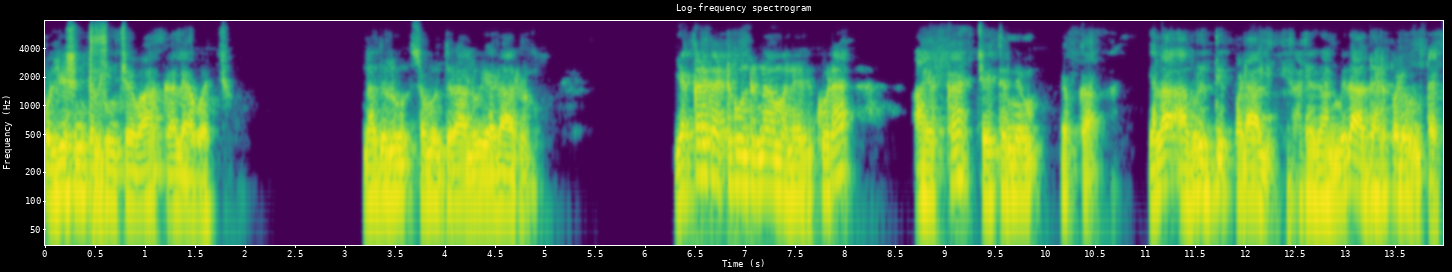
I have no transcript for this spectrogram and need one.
పొల్యూషన్ కలిగించే వాహకాలే అవ్వచ్చు. నదులు సముద్రాలు ఎడారులు. ఎక్కడ కట్టుకుంటున్నాం అనేది కూడా ఆ యొక్క చైతన్యం యొక్క ఎలా అభివృద్ధి పడాలి అనే దాని మీద ఆధారపడి ఉంటాయి.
